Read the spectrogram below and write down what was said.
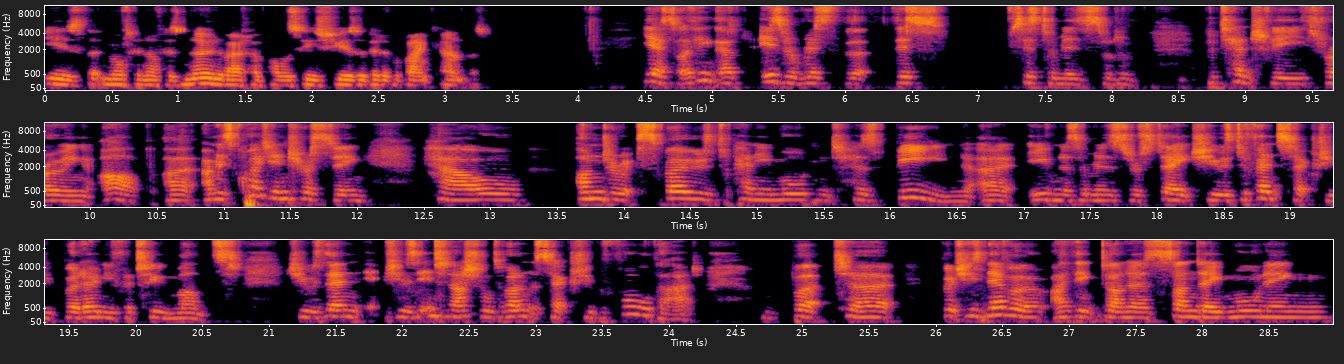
is that not enough is known about her policies. She is a bit of a blank canvas. Yes, I think that is a risk that this system is sort of potentially throwing up. Uh, I mean, it's quite interesting how underexposed Penny Mordaunt has been, uh, even as a Minister of State. She was Defence Secretary, but only for two months. She was then she was International Development Secretary before that, but uh, but she's never, I think, done a Sunday morning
